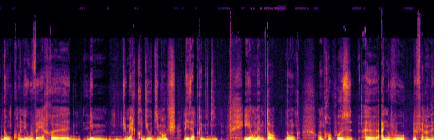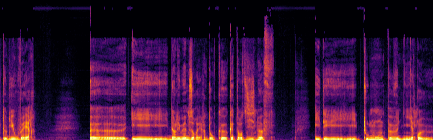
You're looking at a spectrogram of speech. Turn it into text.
donc on est ouvert euh, du mercredi au dimanche, les après-midi. Et en même temps, donc, on propose à nouveau de faire un atelier ouvert. et dans les mêmes horaires, donc 14-19. Et tout le monde peut venir, euh,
